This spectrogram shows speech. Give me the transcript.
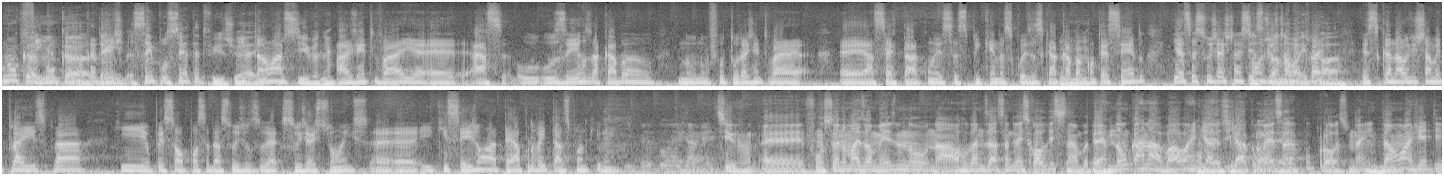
Nunca, fica, nunca, nunca tem. Deixa... 100% é difícil, é então, é impossível, a, né? A gente vai. É, é as, os erros acabam. No, no, futuro a gente vai é, acertar com essas pequenas coisas que acabam uhum. acontecendo. E essas sugestões esse são justamente para. Esse canal justamente para isso, para que o pessoal possa dar suas sugestões é, é, e que sejam até aproveitados para o ano que vem. E pelo planejamento, Silvio, é, funciona mais ou menos no, na organização de uma escola de samba. É. Terminou um carnaval, a gente começa já, já começa é. para o próximo, né? Uhum. Então a gente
